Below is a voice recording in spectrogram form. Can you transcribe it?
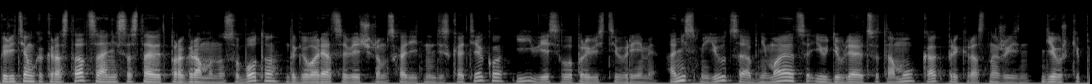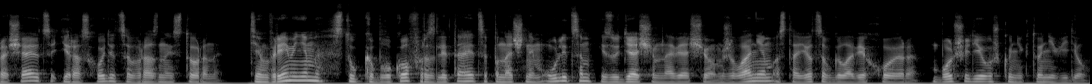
Перед тем, как расстаться, они составят программу на субботу, договорятся вечером сходить на дискотеку и весело провести время. Они смеются, обнимаются и удивляются тому, как прекрасна жизнь. Девушки прощаются и расходятся в разные стороны. Тем временем стук каблуков разлетается по ночным улицам и зудящим навязчивым желанием остается в голове Хойера. Больше девушку никто не видел.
